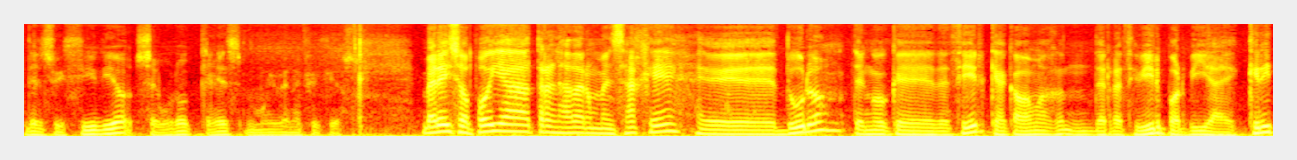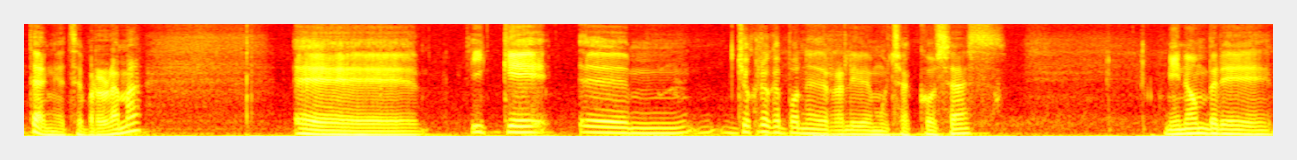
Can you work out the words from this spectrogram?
del suicidio seguro que es muy beneficioso. Veréis, os voy a trasladar un mensaje eh, duro, tengo que decir, que acabamos de recibir por vía escrita en este programa. Eh, y que em, yo creo que pone de relieve muchas cosas. Mi nombre,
